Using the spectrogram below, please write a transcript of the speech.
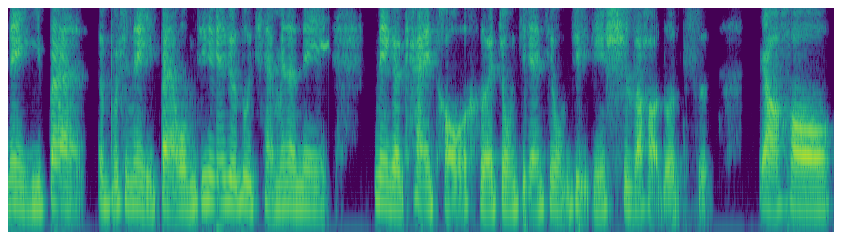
那一半，呃，不是那一半，我们今天就录前面的那那个开头和中间，就我们就已经试了好多次，然后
